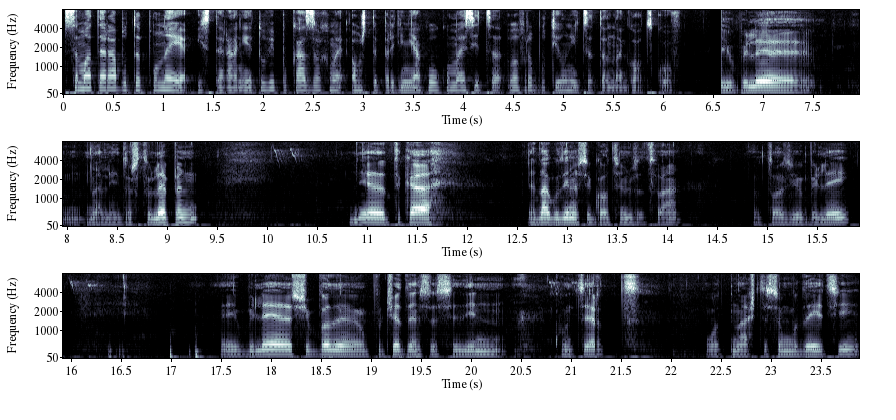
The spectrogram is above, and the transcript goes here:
Самата работа по нея и старанието ви показвахме още преди няколко месеца в работилницата на Гоцков. Юбилей е нали, достолепен. Ние така една година се готвим за това този юбилей. Юбилея ще бъде почетен с един концерт от нашите самодейци,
